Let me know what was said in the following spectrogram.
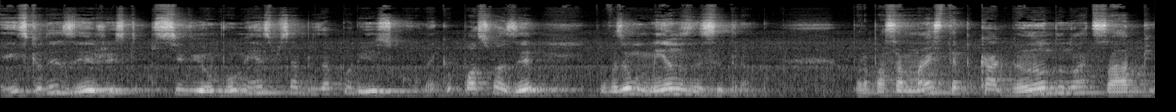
é isso que eu desejo, é isso que é possível. Eu vou me responsabilizar por isso. Como é que eu posso fazer para fazer o menos nesse trampo? Para passar mais tempo cagando no WhatsApp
